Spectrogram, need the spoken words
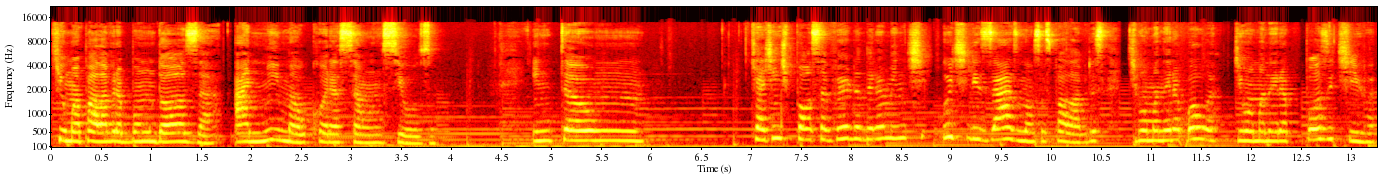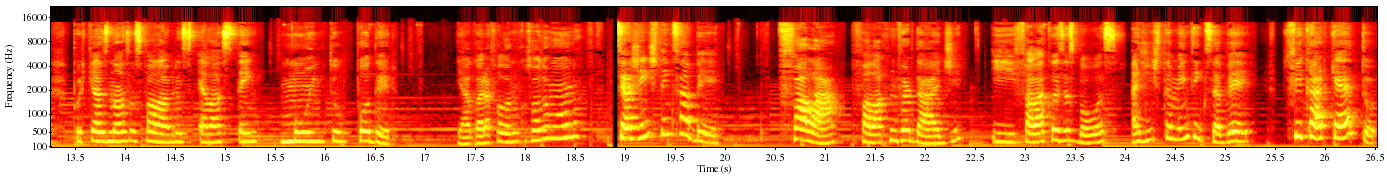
que uma palavra bondosa anima o coração ansioso. Então, que a gente possa verdadeiramente utilizar as nossas palavras de uma maneira boa, de uma maneira positiva, porque as nossas palavras, elas têm muito poder. E agora falando com todo mundo, se a gente tem que saber falar, falar com verdade e falar coisas boas, a gente também tem que saber ficar quieto.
